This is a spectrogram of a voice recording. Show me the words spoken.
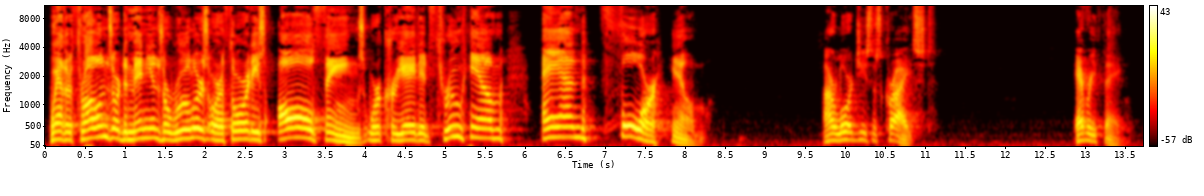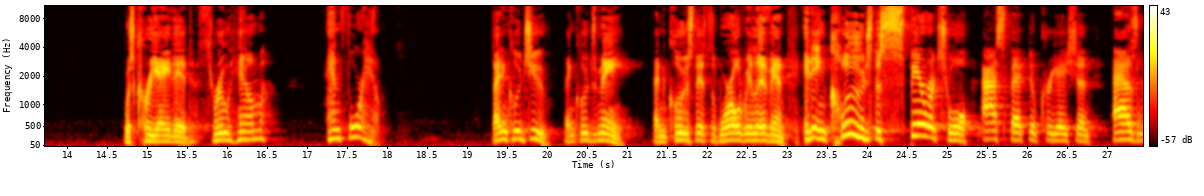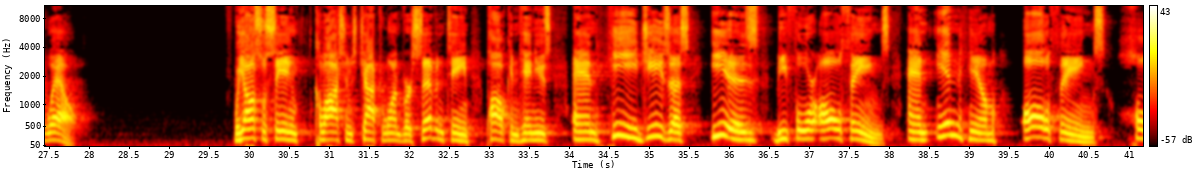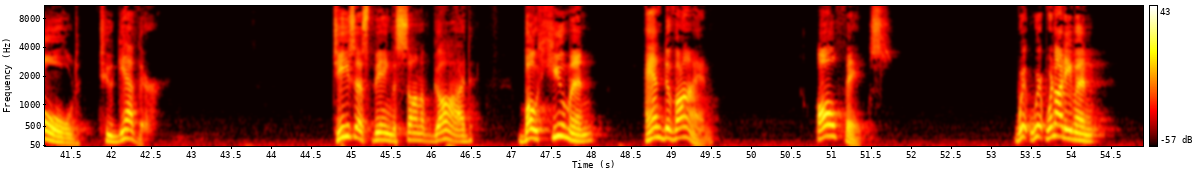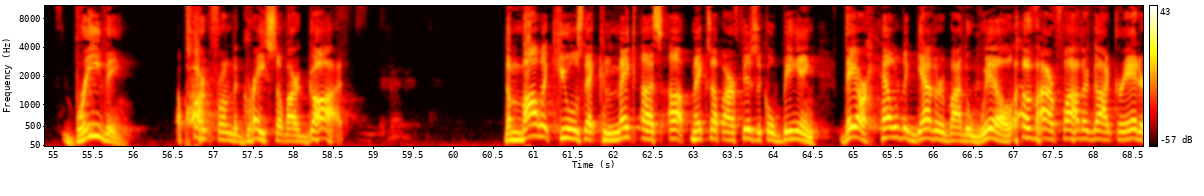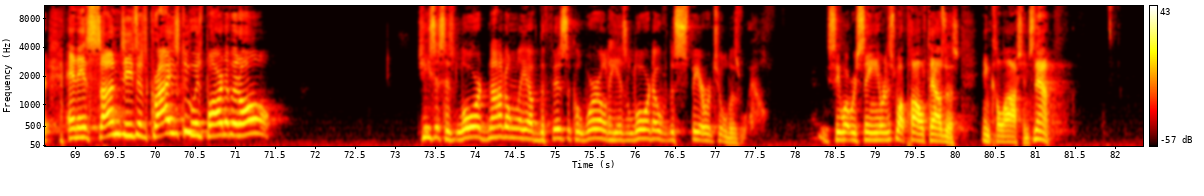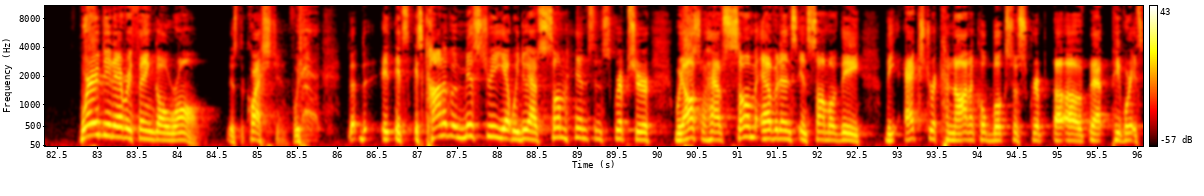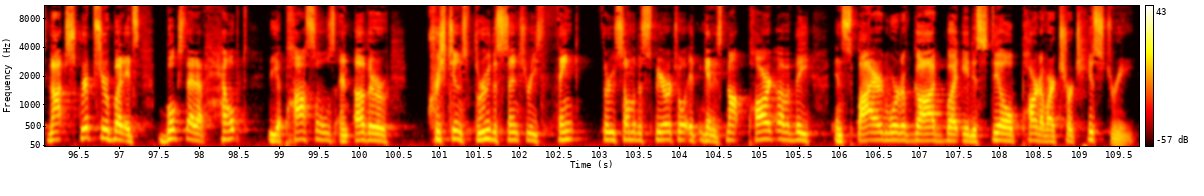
Whether thrones or dominions or rulers or authorities, all things were created through him and for him our Lord Jesus Christ, everything was created through Him and for Him. That includes you. That includes me. That includes this world we live in. It includes the spiritual aspect of creation as well. We also see in Colossians chapter 1 verse 17, Paul continues, and he, Jesus, is before all things, and in him all things hold together. Jesus being the Son of God, both human and divine, all things. We're not even breathing apart from the grace of our God. The molecules that can make us up, makes up our physical being, they are held together by the will of our Father God Creator and His Son Jesus Christ who is part of it all. Jesus is Lord not only of the physical world, He is Lord over the spiritual as well. You see what we're seeing here? This is what Paul tells us in Colossians. Now, where did everything go wrong? Is the question. It's, it's kind of a mystery, yet we do have some hints in scripture. We also have some evidence in some of the, the extra canonical books of script, uh, of that people, it's not scripture, but it's books that have helped the apostles and other Christians through the centuries think through some of the spiritual. It, again, it's not part of the inspired word of God, but it is still part of our church history.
